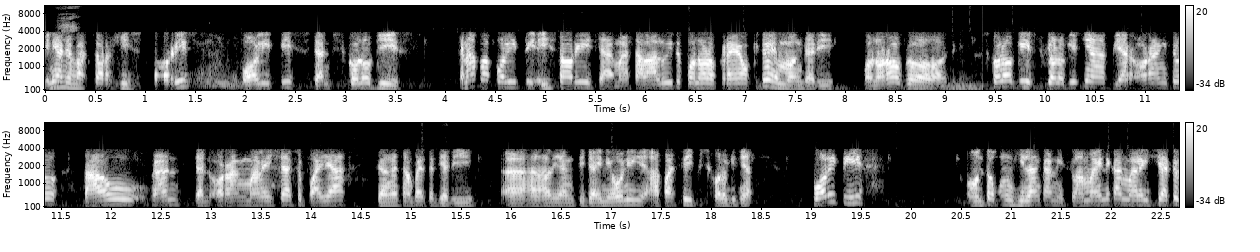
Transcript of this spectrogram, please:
Ini ada Wow. faktor historis, politis, dan psikologis. Kenapa politik historis ya? Masa lalu itu Ponorogo Reok itu memang dari Ponorogo. Psikologis, psikologisnya biar orang itu tahu kan dan orang Malaysia supaya jangan sampai terjadi eh, hal-hal yang tidak ini. Oh ini apa sih psikologisnya? Politis untuk menghilangkan nih. Selama ini kan Malaysia itu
